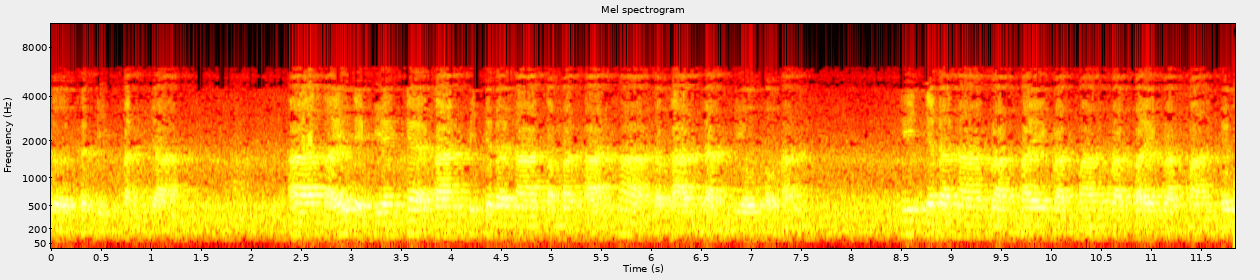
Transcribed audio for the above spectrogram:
เกิดสติปัญญา อาศัยแต่เพียงแค่การพิจารณากรรมฐานห้าประการอย่างเดียวเท่านั้น พิจารณากลับไปกลับมากลับไปกลับมาจน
